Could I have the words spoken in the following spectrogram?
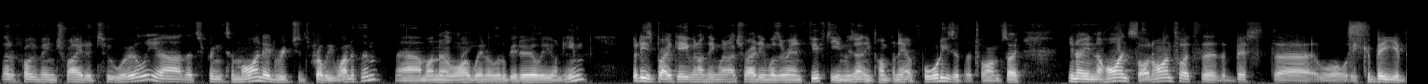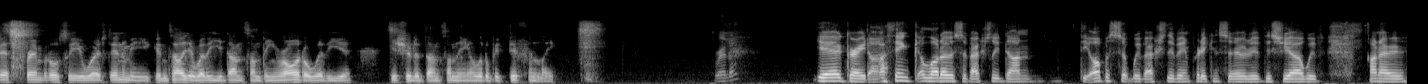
that have probably been traded too early uh, that spring to mind. Ed Richards probably one of them. Um, I know I went a little bit early on him, but his break even, I think, when I traded him was around 50 and he was only pumping out 40s at the time. So, you know, in the hindsight, hindsight's the, the best, uh, well, it could be your best friend, but also your worst enemy. You can tell you whether you've done something right or whether you, you should have done something a little bit differently. Renato? Yeah, agreed. I think a lot of us have actually done the opposite. We've actually been pretty conservative this year. We've, I know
